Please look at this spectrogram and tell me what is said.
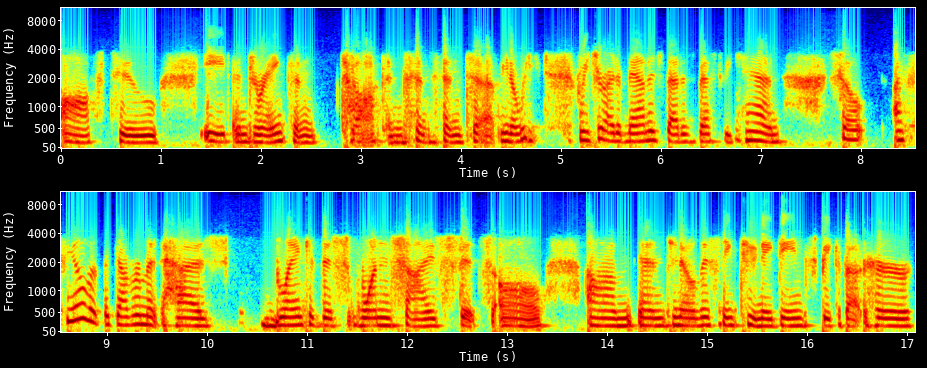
off to eat and drink and talk and and, and uh, you know we we try to manage that as best we can so I feel that the government has blanketed this one size fits all. Um, and you know, listening to Nadine speak about her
